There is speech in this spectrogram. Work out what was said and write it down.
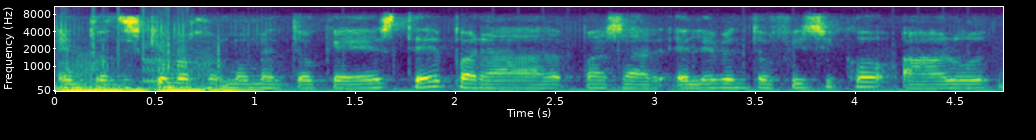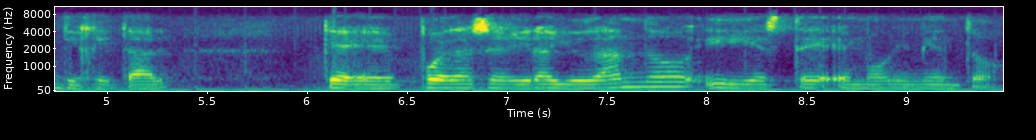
Entonces, ¿qué mejor momento que este para pasar el evento físico a algo digital? Que pueda seguir ayudando y esté en movimiento.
